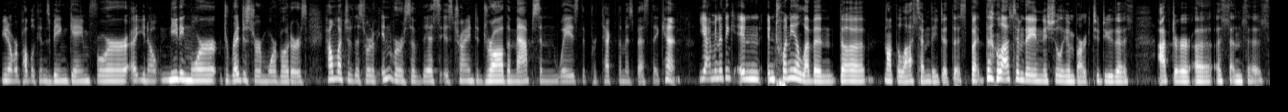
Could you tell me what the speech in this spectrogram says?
you know Republicans being game for uh, you know needing more to register more voters. How much of the sort of inverse of this is trying to draw the maps in ways that protect them as best they can? Yeah, I mean, I think in in 2011, the not the last time they did this, but the last time they initially embarked to do this after a, a census,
